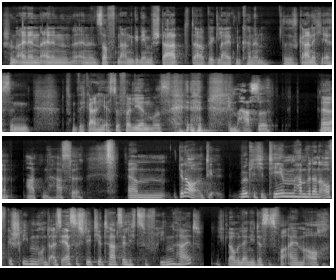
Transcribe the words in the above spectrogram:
schon einen, einen, einen soften, angenehmen Start da begleiten können. Dass es gar nicht erst in, dass man sich gar nicht erst so verlieren muss. Im Hassel. Ja. Im harten Hassel. Ähm, genau, und mögliche Themen haben wir dann aufgeschrieben und als erstes steht hier tatsächlich Zufriedenheit. Ich glaube, Lenny, das ist vor allem auch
